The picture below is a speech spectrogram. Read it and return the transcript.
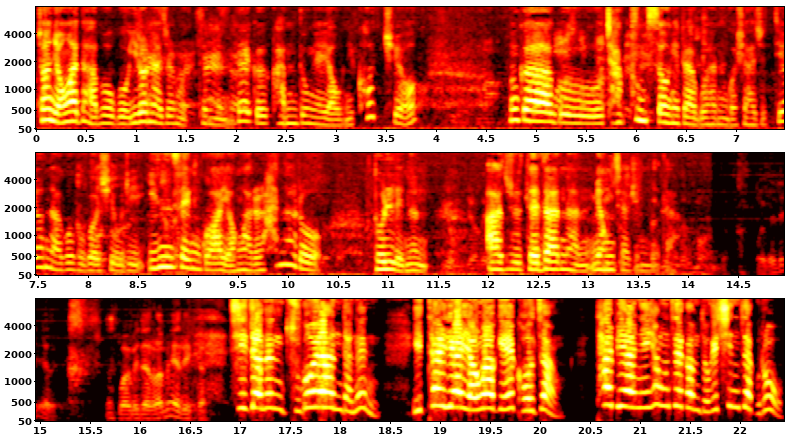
전 영화 다 보고 일어나질 못했는데 그 감동의 여운이 컸죠. 그러니까 그 작품성이라고 하는 것이 아주 뛰어나고 그것이 우리 인생과 영화를 하나로 돌리는 아주 대단한 명작입니다. 시저는 죽어야 한다는 이탈리아 영화계의 거장 타비아니 형제 감독의 신작으로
